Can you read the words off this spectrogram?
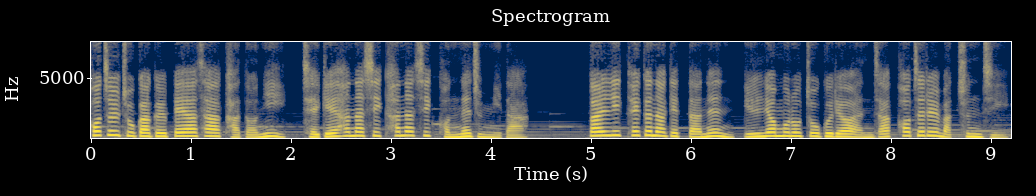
퍼즐 조각을 빼앗아 가더니 제게 하나씩 하나씩 건네줍니다. 빨리 퇴근하겠다는 일념으로 쪼그려 앉아 퍼즐을 맞춘 지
